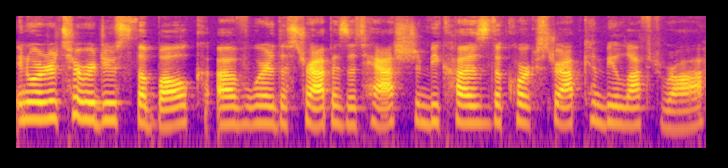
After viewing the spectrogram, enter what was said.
in order to reduce the bulk of where the strap is attached and because the cork strap can be left raw.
